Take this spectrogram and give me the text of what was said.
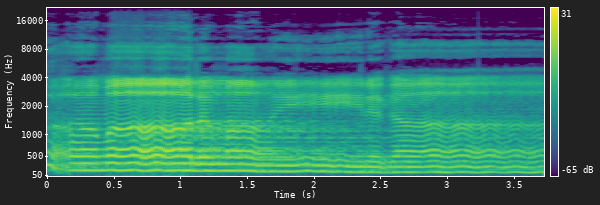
আমার মায়ের গায়।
